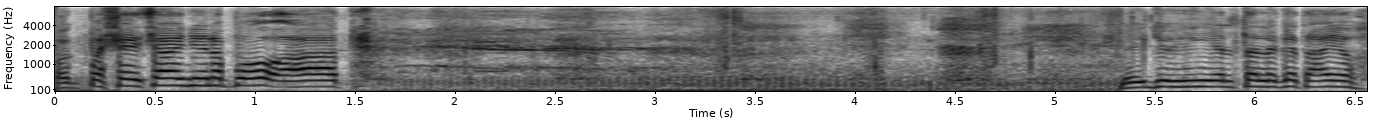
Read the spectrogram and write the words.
Pagpasensyaan nyo na po at Medyo hingal talaga tayo.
